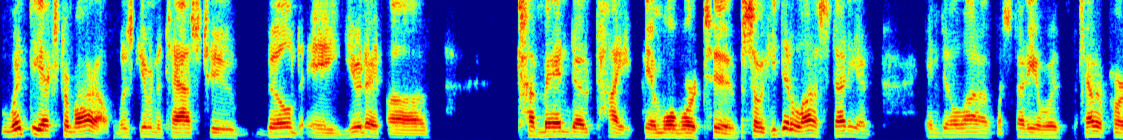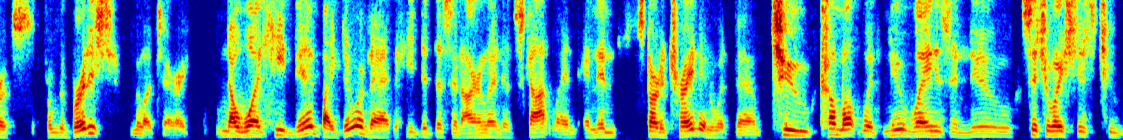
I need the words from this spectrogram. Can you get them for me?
went the extra mile, was given a task to build a unit of commando type in World War II. So he did a lot of studying and did a lot of studying with counterparts from the British military. Now, what he did by doing that, he did this in Ireland and Scotland, and then started training with them to come up with new ways and new situations to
